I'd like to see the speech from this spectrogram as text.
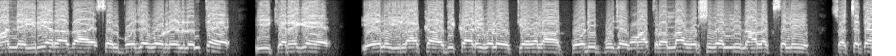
ಮಾನ್ಯ ಹಿರಿಯರಾದ ಎಸ್ ಎಲ್ ಭೋಜೇಗೌಡರು ಹೇಳಿದಂತೆ ಈ ಕೆರೆಗೆ ಏನು ಇಲಾಖಾ ಅಧಿಕಾರಿಗಳು ಕೇವಲ ಕೋಡಿ ಪೂಜೆಗೆ ಮಾತ್ರ ಅಲ್ಲ, ವರ್ಷದಲ್ಲಿ ನಾಲ್ಕು ಸಲ ಸ್ವಚ್ಛತೆ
